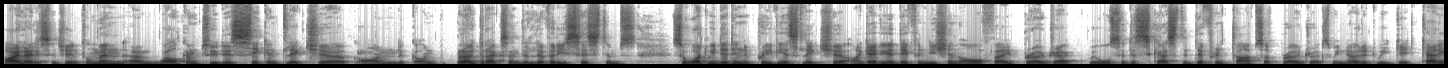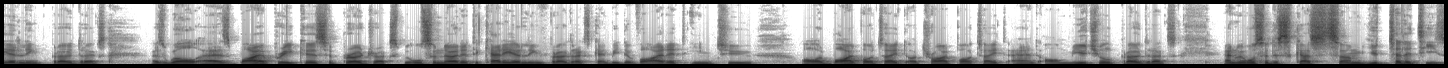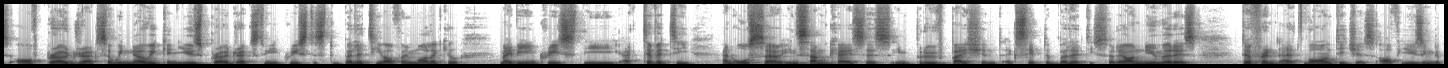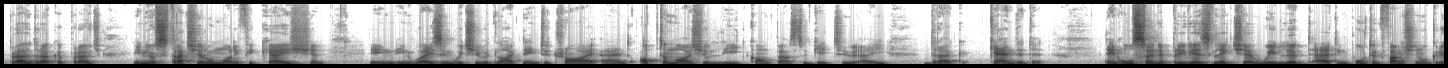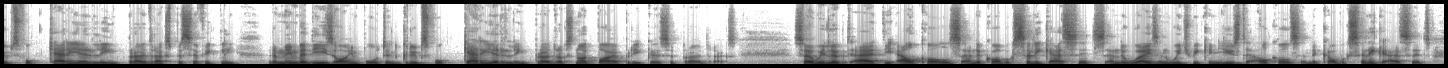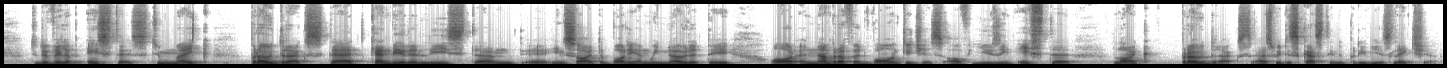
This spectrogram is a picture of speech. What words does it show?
Hi, ladies and gentlemen. Um, welcome to this second lecture on, on prodrugs and delivery systems. So what we did in the previous lecture, I gave you a definition of a prodrug. We also discussed the different types of prodrugs. We know that we get carrier-linked prodrugs as well as bioprecursor prodrugs. We also know that the carrier-linked prodrugs can be divided into our bipartite, our tripartite, and our mutual prodrugs. And we also discussed some utilities of prodrugs. So we know we can use prodrugs to increase the stability of a molecule, maybe increase the activity, and also in some cases improve patient acceptability. So there are numerous different advantages of using the prodrug approach in your structural modification in, in ways in which you would like then to try and optimize your lead compounds to get to a drug candidate. Then also in the previous lecture, we looked at important functional groups for carrier-linked prodrugs specifically. Remember, these are important groups for carrier-linked prodrugs, not bioprecursor prodrugs. So we looked at the alcohols and the carboxylic acids and the ways in which we can use the alcohols and the carboxylic acids to develop esters to make prodrugs that can be released um, uh, inside the body. And we know that there are a number of advantages of using ester-like prodrugs, as we discussed in the previous lecture.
